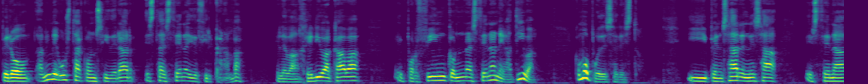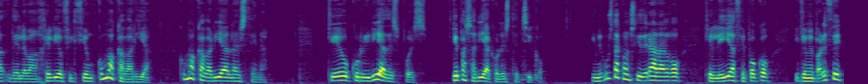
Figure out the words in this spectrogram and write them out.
Pero a mí me gusta considerar esta escena y decir, caramba, el Evangelio acaba eh, por fin con una escena negativa. ¿Cómo puede ser esto? Y pensar en esa escena del Evangelio ficción, ¿cómo acabaría? ¿Cómo acabaría la escena? ¿Qué ocurriría después? ¿Qué pasaría con este chico? Y me gusta considerar algo que leí hace poco y que me parece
